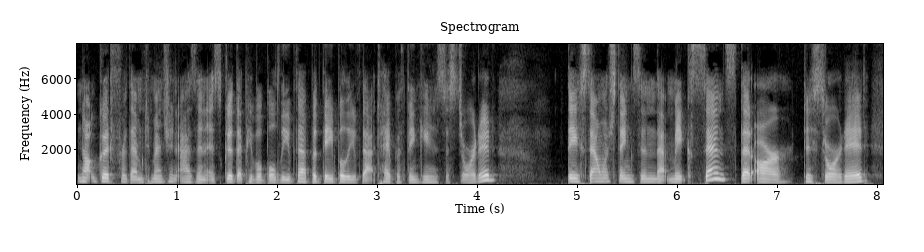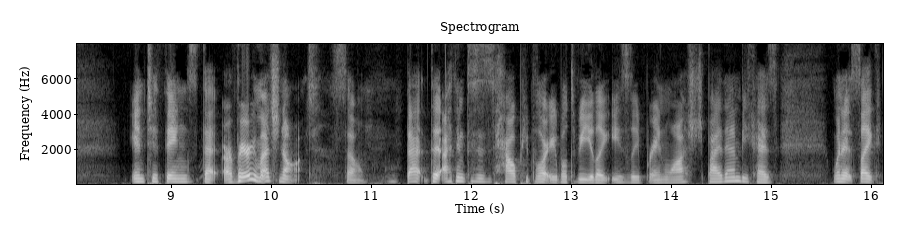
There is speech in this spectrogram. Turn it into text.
not good for them to mention, as in it's good that people believe that, but they believe that type of thinking is distorted. They sandwich things in that make sense that are distorted into things that are very much not. So that, that I think this is how people are able to be like easily brainwashed by them because when it's like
